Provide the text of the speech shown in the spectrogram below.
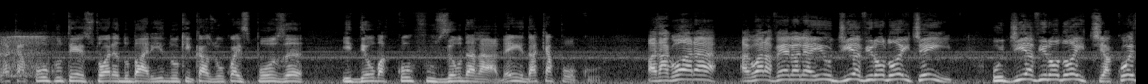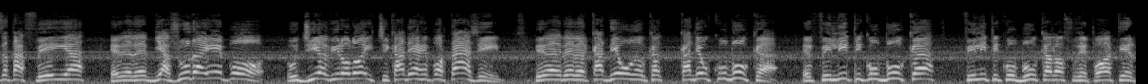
Daqui a pouco tem a história do marido que casou com a esposa e deu uma confusão danada, hein? Daqui a pouco. Mas agora, agora, velho, olha aí, o dia virou noite, hein? O dia virou noite, a coisa tá feia. É, é, é, me ajuda aí, pô! O dia virou noite, cadê a reportagem? Cadê o, cadê o Cubuca? Felipe Cubuca, Felipe Cubuca, nosso repórter.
